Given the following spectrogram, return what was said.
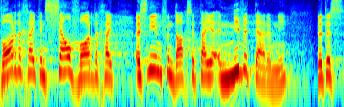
waardigheid en selfwaardigheid is nie in vandag se tye 'n nuwe term nie. Dit is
